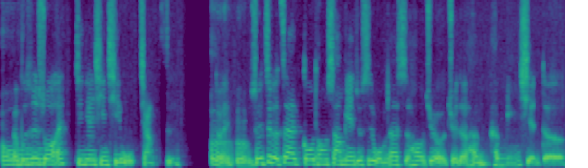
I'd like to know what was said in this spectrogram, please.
哦而不是说哎今天星期五这样子。对嗯嗯所以这个在沟通上面，就是我们那时候就有觉得很很明显的，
